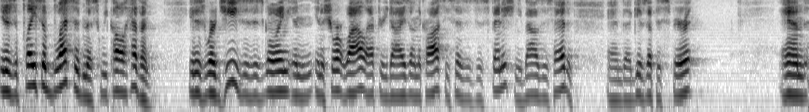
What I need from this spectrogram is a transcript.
It is a place of blessedness we call heaven. It is where Jesus is going in, in a short while after he dies on the cross. He says it's finished and he bows his head and, and uh, gives up his spirit. And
